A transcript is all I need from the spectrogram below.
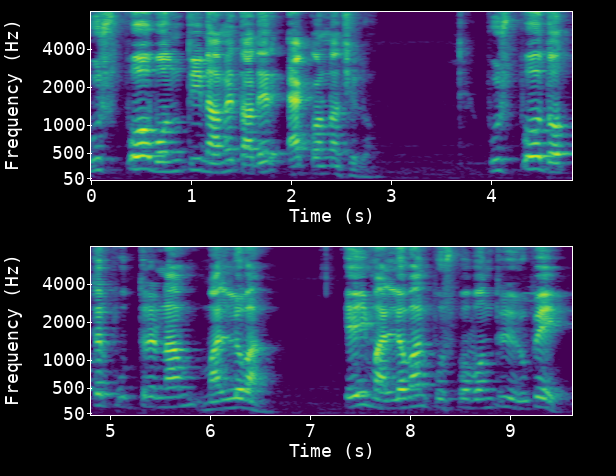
পুষ্পবন্তী নামে তাদের এক কন্যা ছিল। পুষ্প দত্তের পুত্রের নাম মাল্যবান। এই মাল্যবান পুষ্পবন্তী রূপে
